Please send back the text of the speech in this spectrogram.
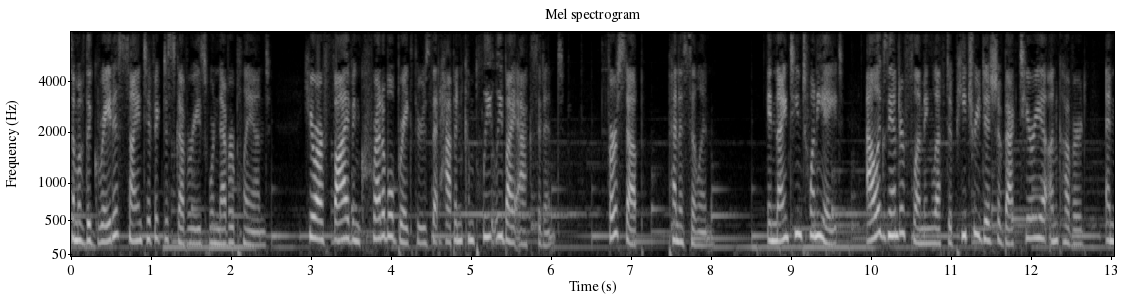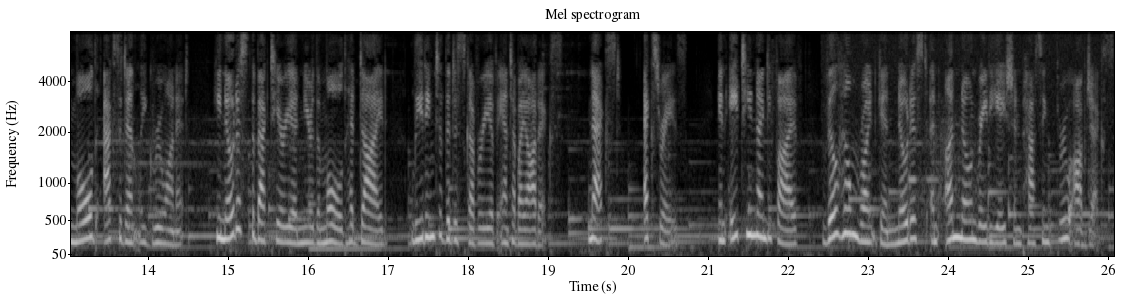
some of the greatest scientific discoveries were never planned. Here are five incredible breakthroughs that happened completely by accident. First up, penicillin. In 1928, Alexander Fleming left a petri dish of bacteria uncovered, and mold accidentally grew on it. He noticed the bacteria near the mold had died, leading to the discovery of antibiotics. Next, X-rays. In 1895, Wilhelm Röntgen noticed an unknown radiation passing through objects.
